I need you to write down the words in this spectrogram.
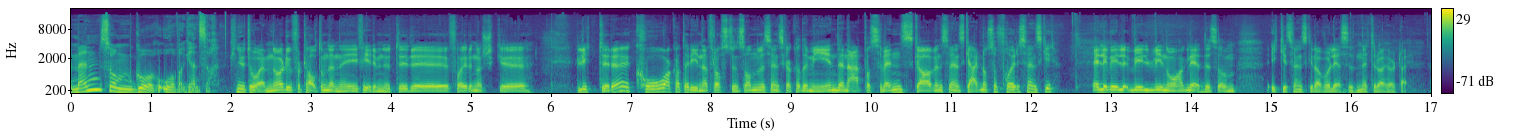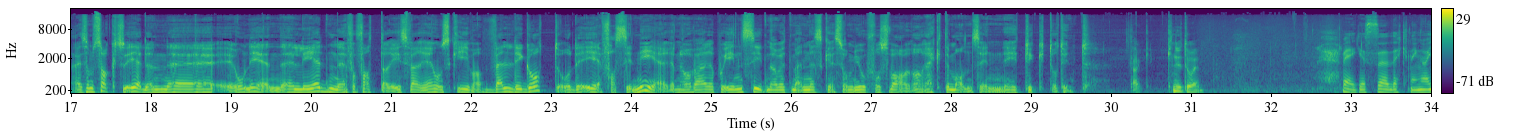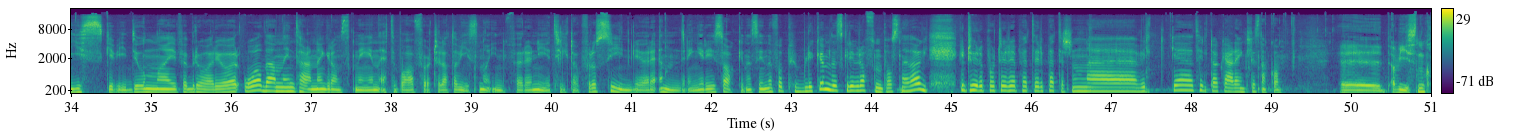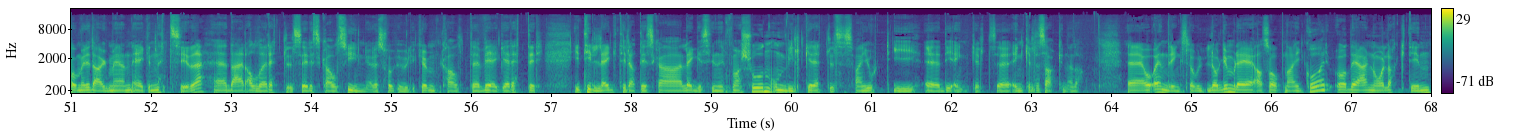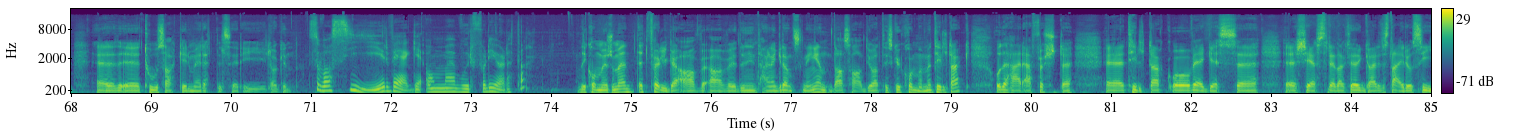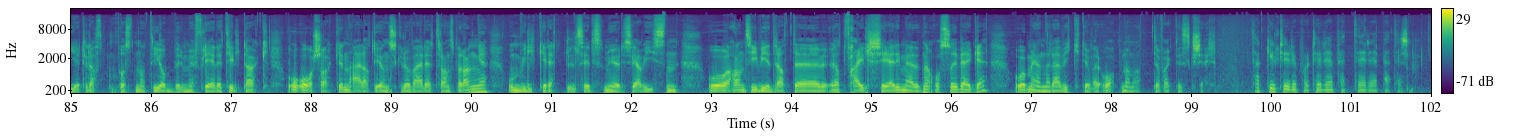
menn som går over grenser. Knut Håheim, nå har du fortalt om denne i fire minutter eh, for norske lyttere. K av Katarina Frostenson ved Svenske Akademien. Den er på svensk av en svenske. Er den også for svensker? Eller vil, vil vi nå ha glede som ikke-svensker av å lese den etter å ha hørt deg? Som sagt så er den, eh, hun er en ledende forfatter i Sverige. Hun skriver veldig godt, og det er fascinerende å være på innsiden av et menneske som jo forsvarer ektemannen sin i tykt og tynt. Takk. Knut Åhem. VGs dekning av Giske-videoen i februar i år og den interne granskningen etterpå har ført til at avisen nå innfører nye tiltak for å synliggjøre endringer i sakene sine for publikum. Det skriver Aftenposten i dag. Kulturreporter Petter Pettersen, eh, hvilke tiltak er det egentlig snakk om? Eh, avisen kommer i dag med en egen nettside eh, der alle rettelser skal synliggjøres for publikum, kalt eh, VG retter. I tillegg til at de skal legge sin informasjon om hvilke rettelser som er gjort i eh, de enkelte, enkelte sakene. Da. Eh, og Endringsloggen ble altså åpna i går, og det er nå lagt inn eh, to saker med rettelser i loggen. Så Hva sier VG om hvorfor de gjør dette? Det kommer som et, et følge av, av, den interne granskningen. Da sa de jo at de skulle komme med tiltak, og det her er første eh, tiltak. Og VGs eh, sjefsredaktør Gard Steiro sier til Aftenposten at de jobber med flere tiltak. Og Årsaken er at de ønsker å være transparente om hvilke rettelser som gjøres i avisen. Og Han sier videre at, eh, at feil skjer i mediene, også i VG, og mener det er viktig å være åpen om at det faktisk skjer. Takk, kulturreporter Petter Pettersen.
